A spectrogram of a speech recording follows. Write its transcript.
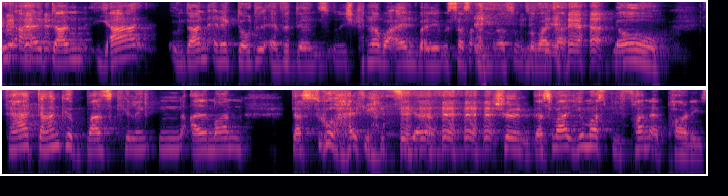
Oder halt dann, ja, und dann anecdotal evidence. Und ich kenne aber einen, bei dem ist das anders und so weiter. Yo, ja, danke, Buzz Killington, Allmann, dass du halt jetzt hier schön. Das war You must be fun at parties.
